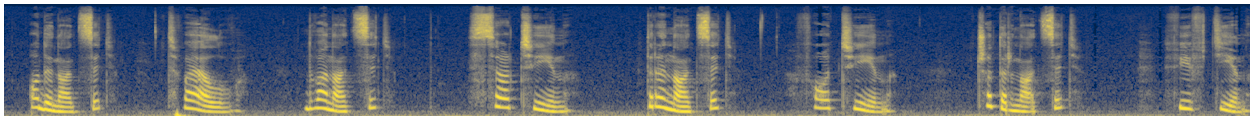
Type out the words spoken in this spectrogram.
– одинадцять, twelve – дванадцять, thirteen – тринадцять, fourteen. 14, 15,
